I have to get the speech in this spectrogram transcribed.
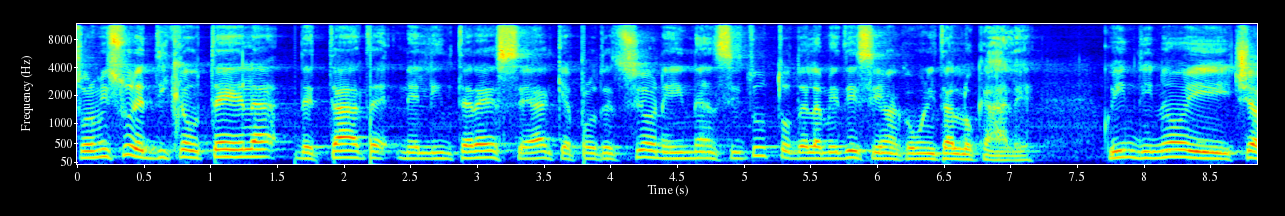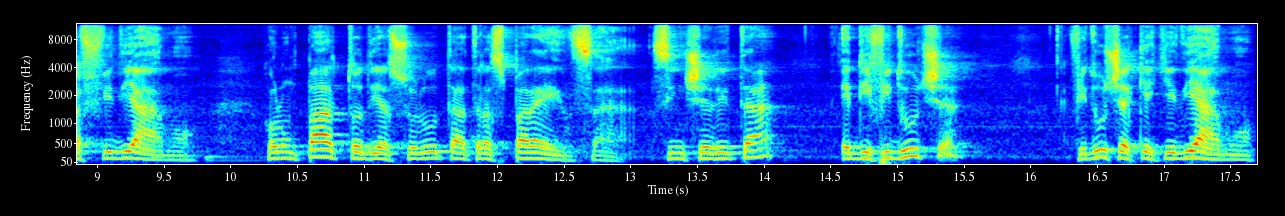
sono misure di cautela dettate nell'interesse anche a protezione innanzitutto della medesima comunità locale. Quindi noi ci affidiamo con un patto di assoluta trasparenza, sincerità e di fiducia, fiducia che chiediamo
